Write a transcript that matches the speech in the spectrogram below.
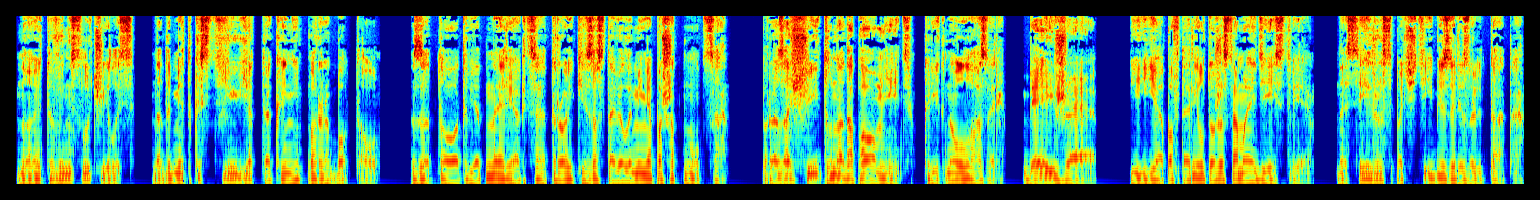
но этого не случилось. Над меткостью я так и не поработал. Зато ответная реакция тройки заставила меня пошатнуться. «Про защиту надо помнить!» — крикнул Лазарь. «Бей же!» И я повторил то же самое действие. На сей раз почти без результата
